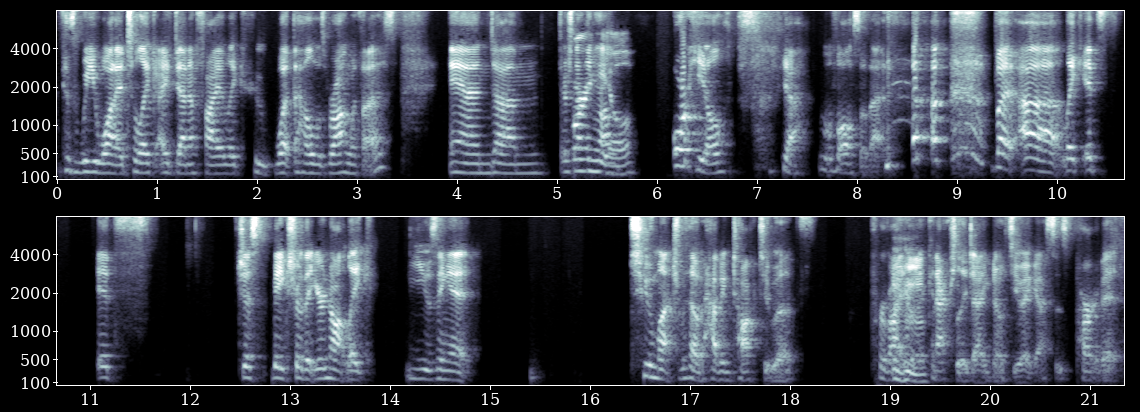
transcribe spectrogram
because we wanted to like identify like who what the hell was wrong with us. And um there's Or nothing wrong- heal. or heal. Yeah, well, also that. but uh like it's it's just make sure that you're not like using it too much without having talked to a provider Mhm. that can actually diagnose you, I guess, is part of it.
